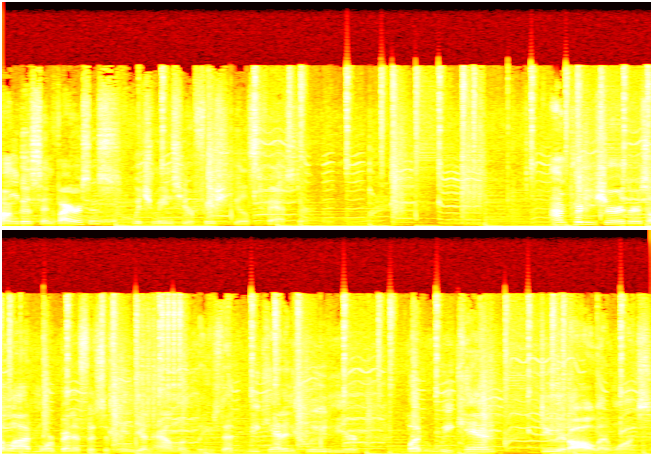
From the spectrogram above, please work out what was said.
fungus and viruses, which means your fish heals faster. I'm pretty sure there's a lot more benefits of Indian almond leaves that we can't include here, but we can't do it all at once.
